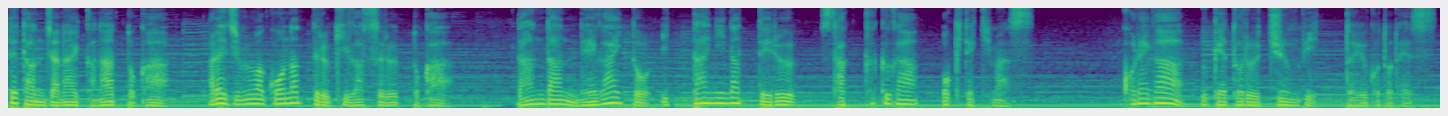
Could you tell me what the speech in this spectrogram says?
てたんじゃないかなとかあれ自分はこうなってる気がするとかだんだん願いと一体になっている錯覚が起きてきます。これが受け取る準備ということです。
